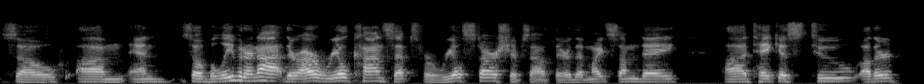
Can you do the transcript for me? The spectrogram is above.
So, um, and so believe it or not, there are real concepts for real starships out there that might someday uh, take us to other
